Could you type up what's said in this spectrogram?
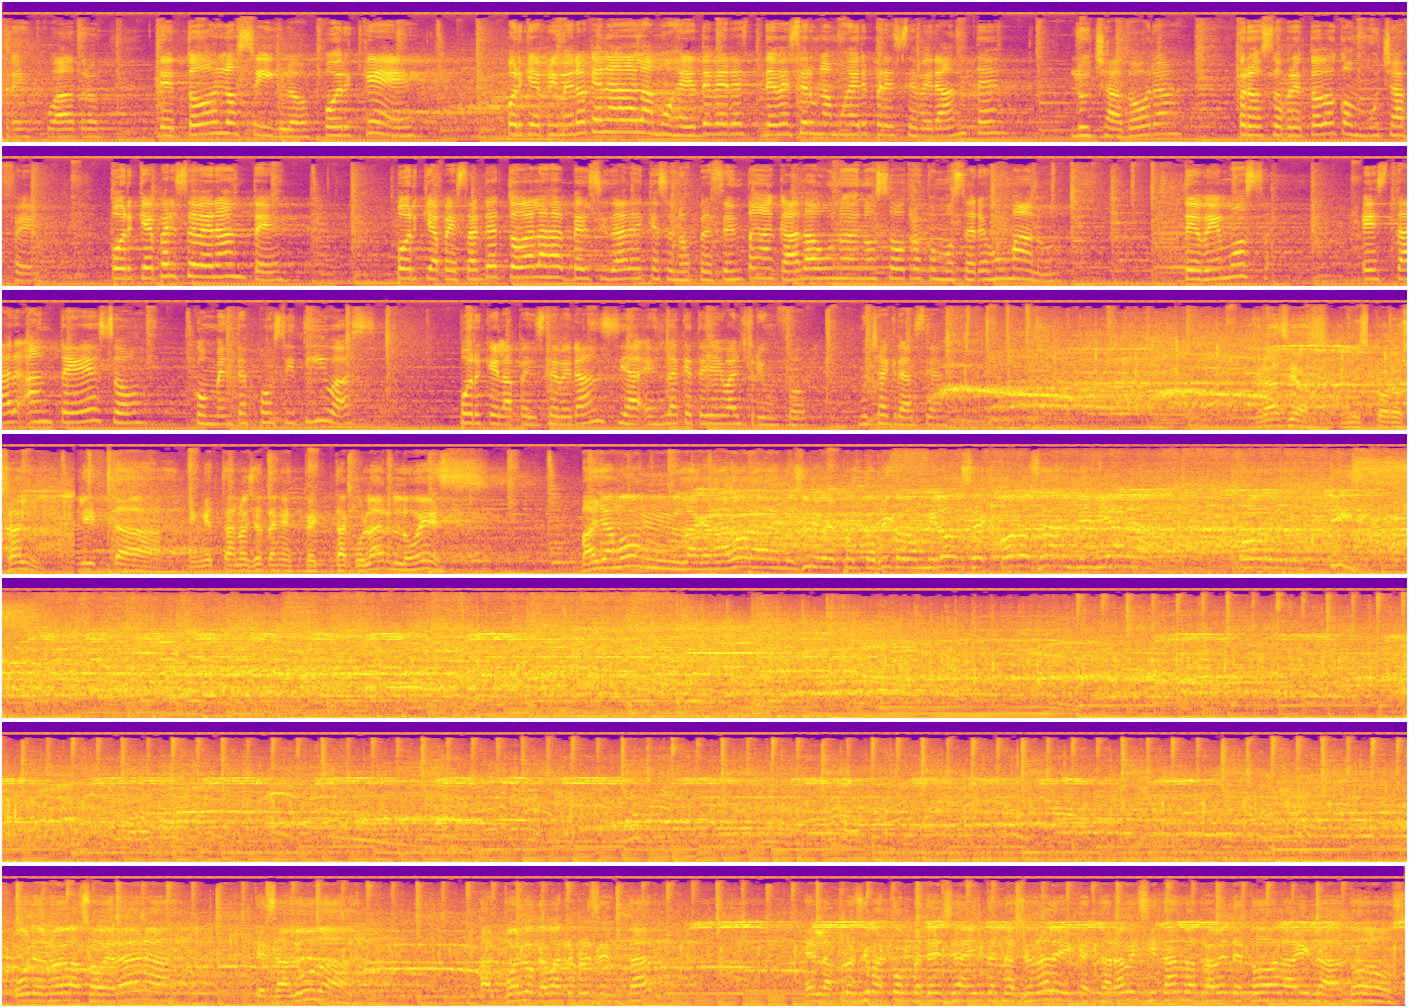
III, IV, de todos los siglos. ¿Por qué? Porque primero que nada la mujer debe, debe ser una mujer perseverante, luchadora, pero sobre todo con mucha fe. ¿Por qué perseverante? Porque a pesar de todas las adversidades que se nos presentan a cada uno de nosotros como seres humanos, debemos estar ante eso con mentes positivas, porque la perseverancia es la que te lleva al triunfo. Muchas gracias. Gracias, Miss Corozal. Lista en esta noche tan espectacular lo es. Bayamón, la ganadora de Miss Universe Puerto Rico 2011, Corozal Viviana Ortiz. Soberana que saluda al pueblo que va a representar en las próximas competencias internacionales y que estará visitando a través de toda la isla a todos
